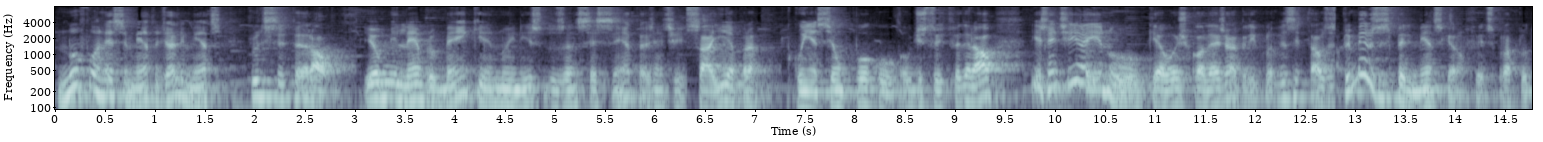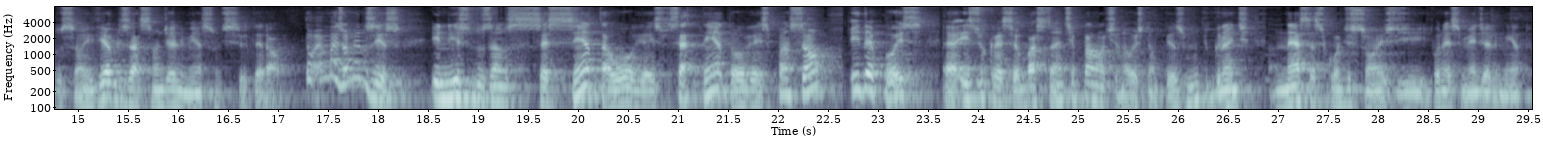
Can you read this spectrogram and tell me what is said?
no fornecimento de alimentos para o Distrito Federal. Eu me lembro bem que no início dos anos 60 a gente saía para conhecer um pouco o Distrito Federal e a gente ia aí no que é hoje Colégio Agrícola visitar os primeiros experimentos que eram feitos para a produção e viabilização de alimentos no Distrito Federal. Então é mais ou menos isso. Início dos anos 60 houve a 70 houve a expansão e depois é, isso cresceu bastante e Planaltina hoje tem um peso muito grande nessas condições de fornecimento de alimento.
